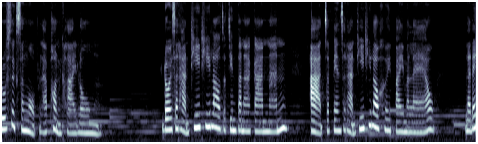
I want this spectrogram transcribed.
รู้สึกสงบและผ่อนคลายลง โดยสถานที่ที่เราจะจินตนาการนั้น อาจจะเป็นสถานที่ที่เราเคยไปมาแล้ว และได้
